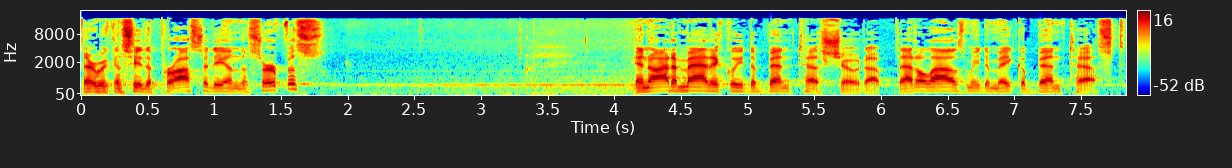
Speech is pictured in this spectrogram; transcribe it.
There we can see the porosity on the surface. And automatically the bend test showed up. That allows me to make a bend test.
